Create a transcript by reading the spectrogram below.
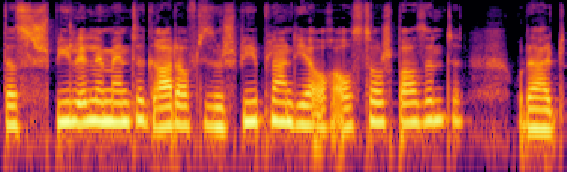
dass Spielelemente, gerade auf diesem Spielplan, die ja auch austauschbar sind oder halt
